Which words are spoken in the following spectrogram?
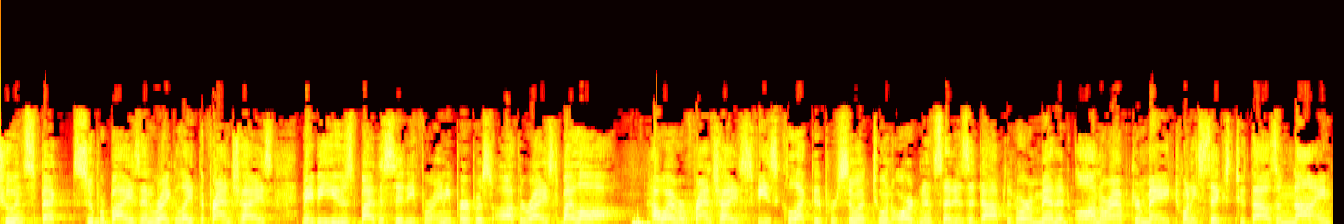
to inspect, supervise, and regulate the franchise may be used by the city for any purpose authorized by law. However, franchise fees collected pursuant to an ordinance that is adopted or amended on or after May 26, 2009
